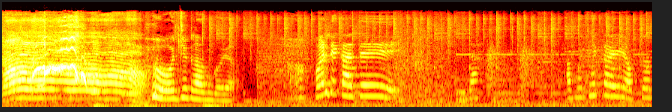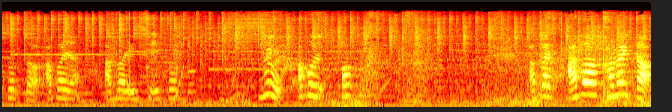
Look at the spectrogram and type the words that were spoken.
와 어디 간 거야? 빨리 가지. 된다. 아빠 색깔이 없어졌어. 아빠야, 아빠 이거 이거. 왜? 아빠, 어? 아빠, 아빠 가만 있다.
